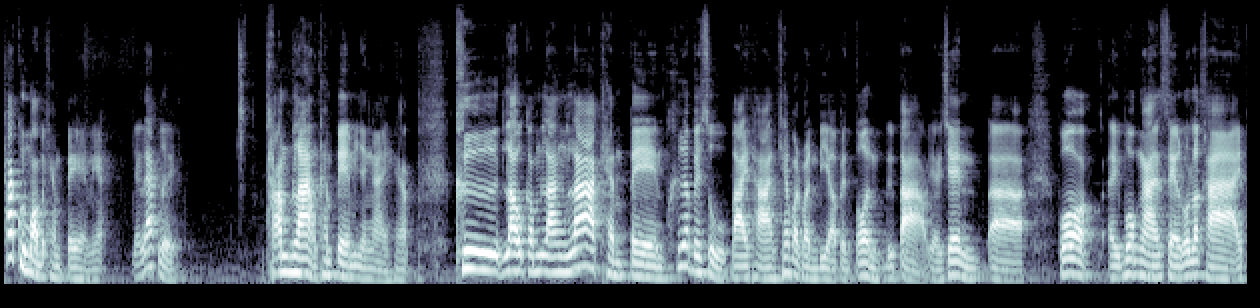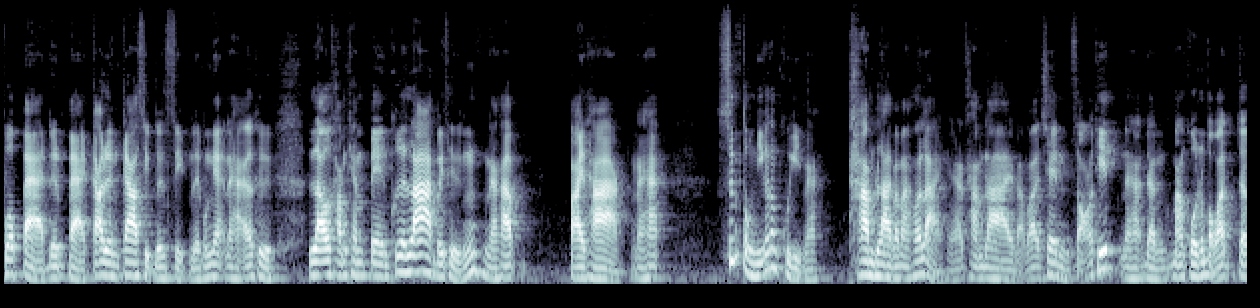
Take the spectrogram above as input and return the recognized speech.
ถ้าคุณมองเป็นแคมเปญเนี่ยอย่างแรกเลย ไทม์ไลน์ของแคมเปญเป็นยังไงครับ คือเรากำลังล่าแคมเปญเพื่อไปสู่ปลายทางแค่วันวันเดียวเป็นต้นหรือเปล่า อย่างเช่นพวกไอ้พวกงานเซลล์ลดราคาไอ้พวก 8 เดือน 8 9 เดือน 9 10 เดือน 10อะไรพวกเนี้ยนะฮะก็คือเราทำแคมเปญเพื่อลากไปถึงนะครับปลายทางนะฮะซึ่งตรงนี้ก็ต้องคุยนะ ไทม์ไลน์ประมาณเท่าไหร่นะไทม์ไลน์แบบว่าเช่น 2 อาทิตย์นะฮะอย่างบางคนก็บอกว่าจะ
